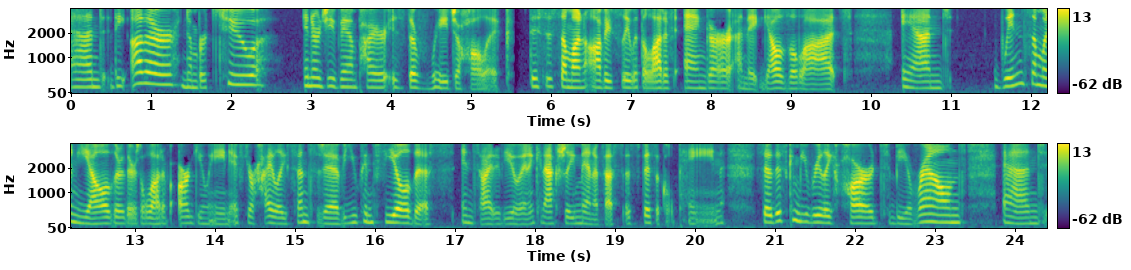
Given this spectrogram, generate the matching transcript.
And the other, number two, energy vampire is the rageaholic. This is someone obviously with a lot of anger and that yells a lot. And when someone yells or there's a lot of arguing, if you're highly sensitive, you can feel this inside of you and it can actually manifest as physical pain. So, this can be really hard to be around and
